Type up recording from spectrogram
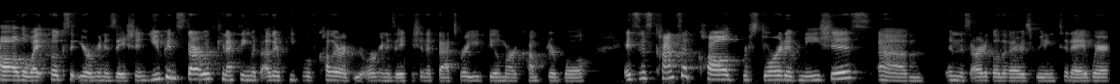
all the white folks at your organization. You can start with connecting with other people of color at your organization if that's where you feel more comfortable. It's this concept called restorative niches. Um, in this article that I was reading today, where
